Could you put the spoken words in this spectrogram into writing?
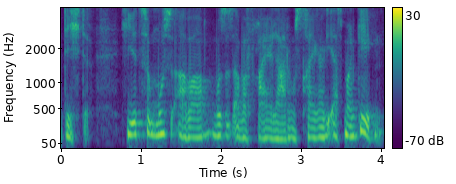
Dichte. Hierzu muss, aber, muss es aber freie Ladungsträger erstmal geben.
